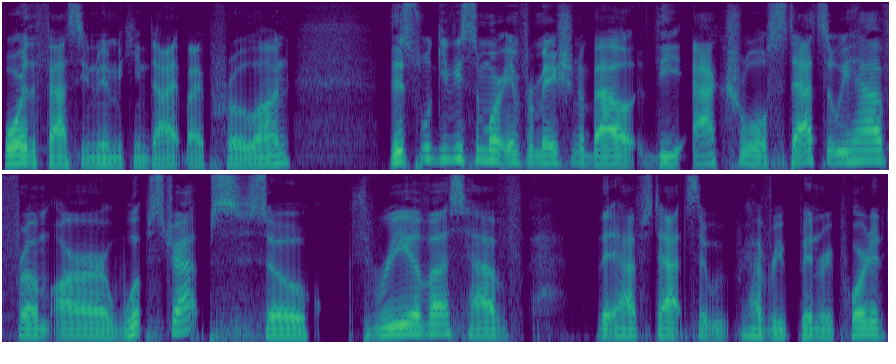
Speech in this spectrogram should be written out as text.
or the fasting mimicking diet by Prolon, this will give you some more information about the actual stats that we have from our whoop straps. So three of us have that have stats that have been reported.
